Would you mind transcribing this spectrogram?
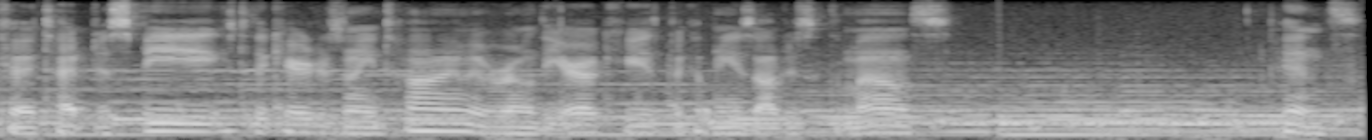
Okay, type to speak to the characters at any time, move around with the arrow keys, pick up and use objects with the mouse. Pins.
